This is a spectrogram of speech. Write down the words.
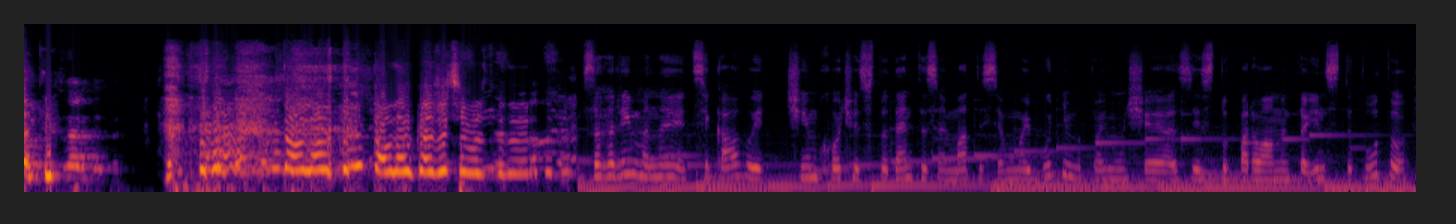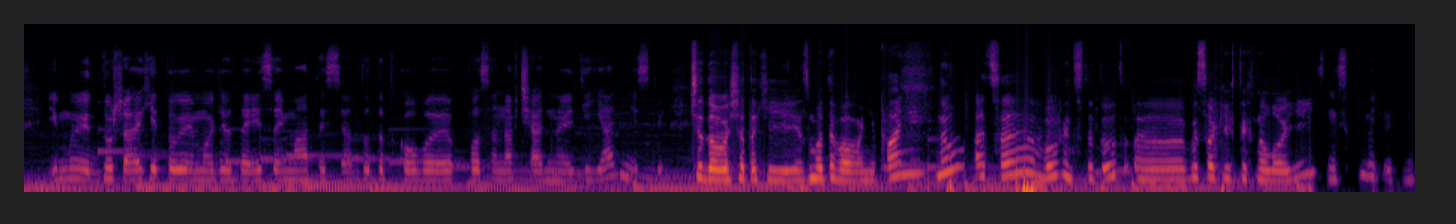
що можете підтвердити. Взагалі мене цікавить, чим хочуть студенти займатися в майбутньому, тому що я зі студпарламенту інституту, і ми дуже агітуємо людей займатися додатковою позанавчальною діяльністю. Чудово, що такі змотивовані пані. Ну, а це був інститут е, високих технологій. з низькими людьми.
